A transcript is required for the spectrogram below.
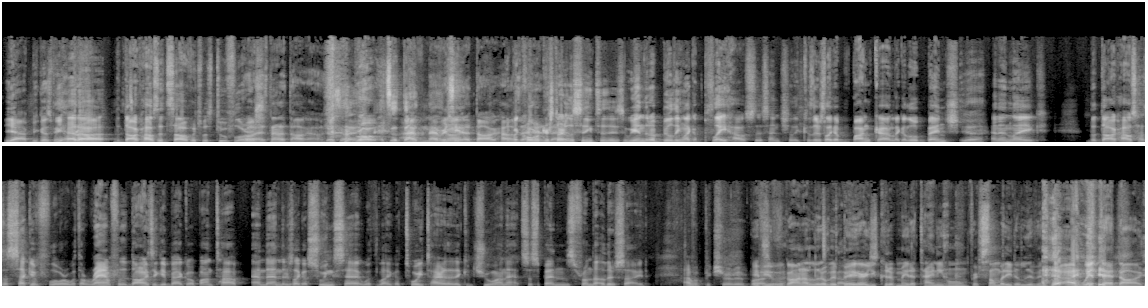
Yeah, because we Damn, had bro. uh the doghouse itself, which was two Bro, floors. it's not a doghouse. That's not, Bro, That's a dog, I've never You know seen a doghouse. my that coworker has started that. listening to this. We ended up building like a playhouse essentially, because there's like a banca, like a little bench, Yeah. and then like the doghouse has a second floor with a ramp for the dogs to get back up on top, and then there's like a swing set with like a toy tire that they can chew on that suspends from the other side. I have a picture of it. But If you've gone a little It's a bit bigger, doghouse. you could have made a tiny home for somebody to live in I- with that dog.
